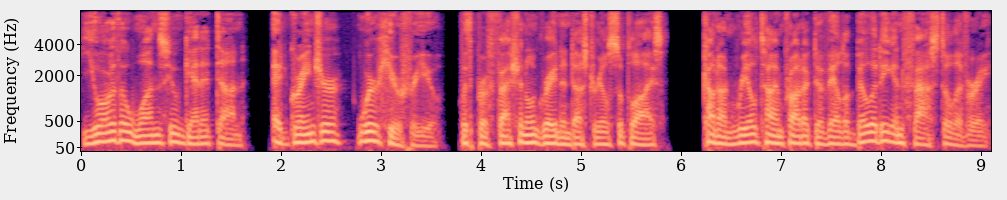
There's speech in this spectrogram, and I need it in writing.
you're the ones who get it done. At Granger, we're here for you with professional grade industrial supplies. Count on real time product availability and fast delivery.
